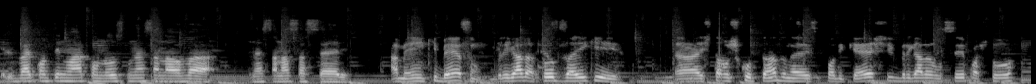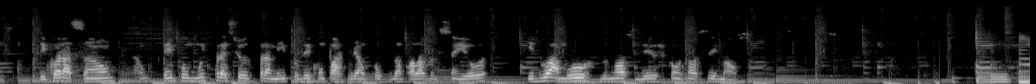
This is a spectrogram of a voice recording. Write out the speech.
Ele vai continuar conosco nessa nova, nessa nossa série. Amém. Que bênção. Obrigado a todos aí que uh, estão escutando né, esse podcast. Obrigado a você, pastor, de coração. É um tempo muito precioso para mim poder compartilhar um pouco da palavra do Senhor e do amor do nosso Deus com os nossos irmãos. thank you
